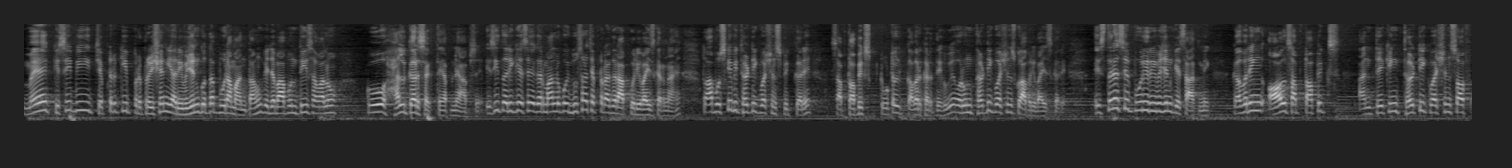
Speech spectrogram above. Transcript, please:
मैं किसी भी चैप्टर की प्रिपरेशन या रिवीजन को तब पूरा मानता हूँ कि जब आप उन 30 सवालों को हल कर सकते हैं अपने आप से। इसी तरीके से अगर मान लो कोई दूसरा चैप्टर अगर आपको रिवाइज करना है तो आप उसके भी थर्टी क्वेश्चन पिक करें, सब टॉपिक्स टोटल कवर करते हुए और उन थर्टी क्वेश्चन को आप रिवाइज करें। इस तरह से पूरी रिविजन के साथ में कवरिंग ऑल सब topics and taking thirty question of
